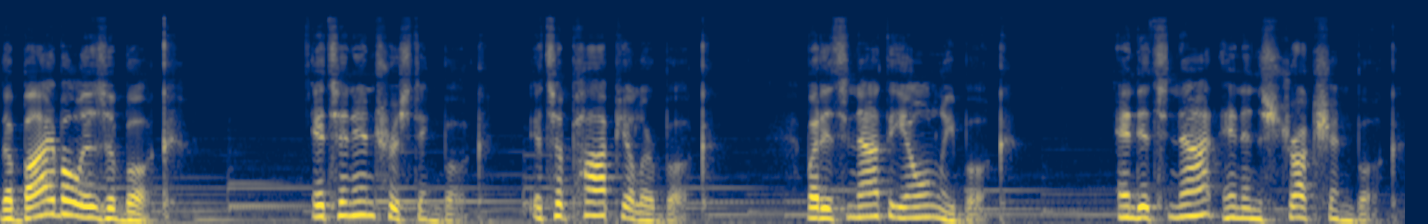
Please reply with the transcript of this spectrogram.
the Bible is a book. It's an interesting book. It's a popular book, but it's not the only book. And it's not an instruction book.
